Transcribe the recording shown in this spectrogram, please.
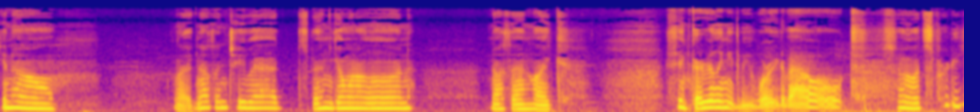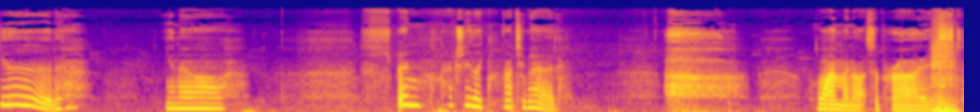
you know, like, nothing too bad's been going on. Nothing, like, think I really need to be worried about. So it's pretty good. You know, it's been actually, like, not too bad. Why am I not surprised?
